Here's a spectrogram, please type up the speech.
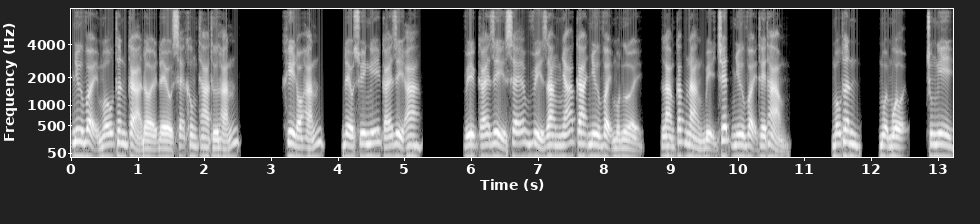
như vậy mẫu thân cả đời đều sẽ không tha thứ hắn. Khi đó hắn, đều suy nghĩ cái gì a? Vì cái gì sẽ vì Giang Nhã ca như vậy một người, làm các nàng bị chết như vậy thế thảm. Mẫu thân, muội muội, trung nghi.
